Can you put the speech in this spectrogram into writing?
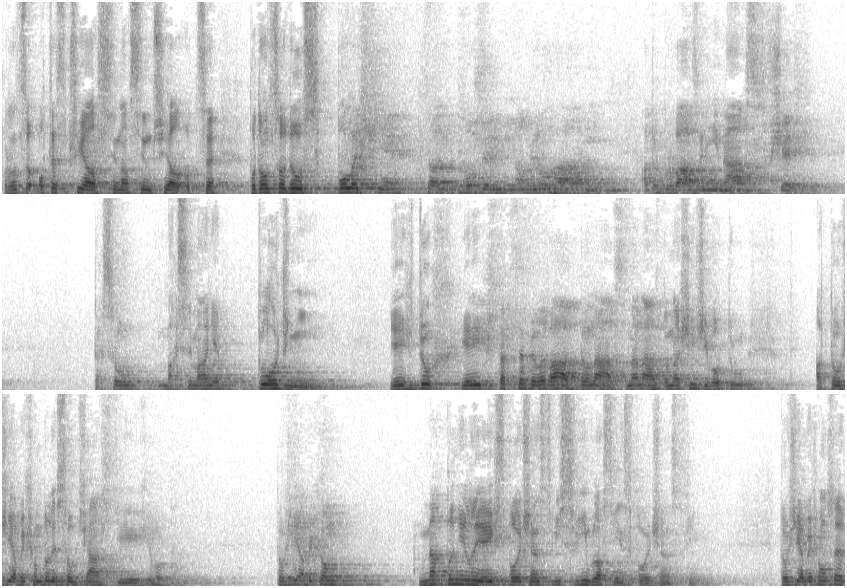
Potom, co otec přijal syna, syn přijal otce, potom, co jdou společně v celém tvoření a milování a doprovázení nás všech, tak jsou maximálně plodní jejich duch, jejich vztah se vylevá do nás, na nás, do našich životů a touží, abychom byli součástí jejich života. Touží, abychom naplnili jejich společenství svým vlastním společenstvím. Touží, abychom se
